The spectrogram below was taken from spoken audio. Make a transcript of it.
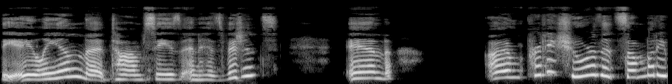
the alien that Tom sees in his visions. And I'm pretty sure that somebody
